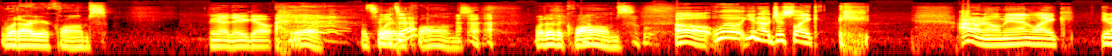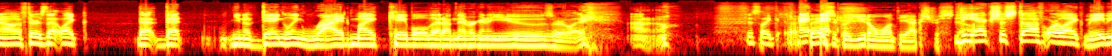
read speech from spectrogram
What are your qualms? Yeah, there you go. Yeah. Let's hear What's the that? qualms. What are the qualms? Oh well, you know, just like I don't know, man. Like you know, if there's that like that that you know dangling ride mic cable that I'm never gonna use, or like I don't know, just like a- a- Basically, you don't want the extra stuff. the extra stuff or like maybe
